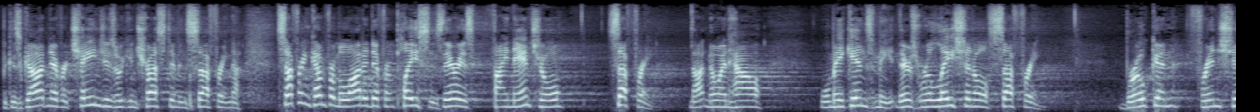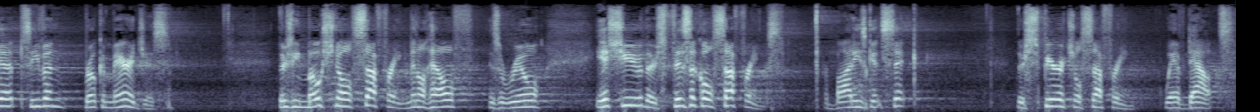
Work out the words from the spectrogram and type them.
Because God never changes, we can trust Him in suffering. Now, suffering come from a lot of different places. There is financial suffering, not knowing how we'll make ends meet. There's relational suffering broken friendships, even broken marriages. There's emotional suffering. Mental health is a real issue. There's physical sufferings. Our bodies get sick. There's spiritual suffering. We have doubts.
